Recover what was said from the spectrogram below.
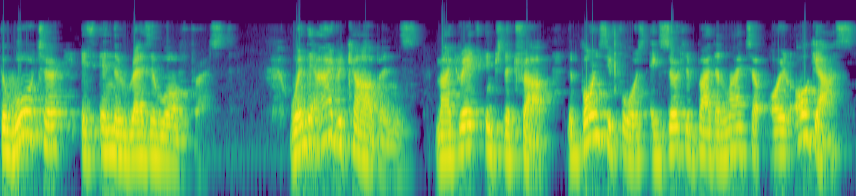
The water is in the reservoir first. When the hydrocarbons migrate into the trap, the buoyancy force exerted by the lighter oil or gas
